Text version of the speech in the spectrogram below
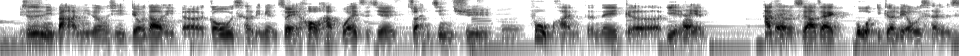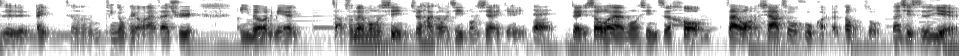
嗯，就是你把你的东西丢到你的购物车里面，最后它不会直接转进去付款的那个页面，它可能是要再过一个流程是，是哎，可能听众朋友要再去 email 里面。找出那封信，就是他可能会寄一封信来给你。对对，收完那封信之后，再往下做付款的动作。但其实也，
